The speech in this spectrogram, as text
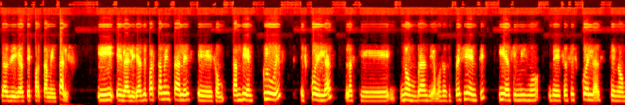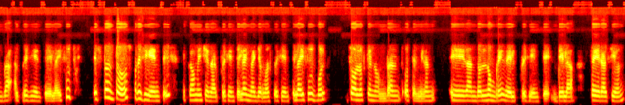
las ligas departamentales. Y en las ligas departamentales eh, son también clubes, escuelas, las que nombran, digamos, a su presidente y asimismo de esas escuelas se nombra al presidente de la eFútbol. Estos dos presidentes, acabo de mencionar, presidente de la mayor más presidente de la eFútbol, son los que nombran o terminan eh, dando el nombre del presidente de la federación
